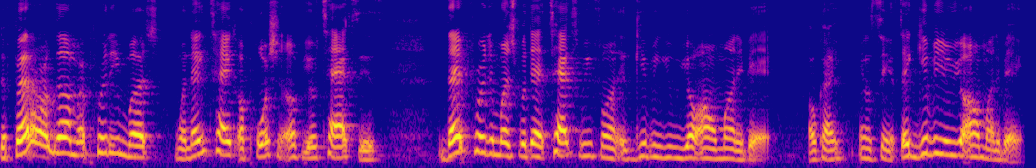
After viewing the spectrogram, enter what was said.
the federal government pretty much when they take a portion of your taxes they pretty much with that tax refund is giving you your own money back okay in a sense they're giving you your own money back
